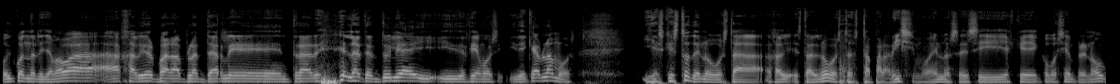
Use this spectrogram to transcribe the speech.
hoy cuando le llamaba a Javier para plantearle entrar en la tertulia y decíamos, ¿y de qué hablamos? Y es que esto de nuevo está, está de nuevo, está paradísimo, ¿eh? No sé si es que, como siempre, ¿no?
